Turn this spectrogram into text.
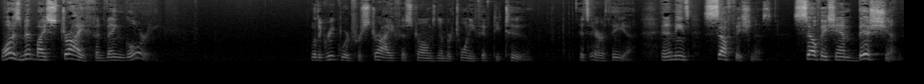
What is meant by strife and vainglory? Well, the Greek word for strife is Strong's number 2052. It's eritheia. And it means selfishness, selfish ambition,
